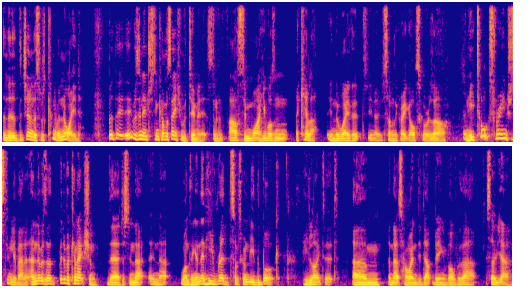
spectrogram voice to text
and the, the journalist was kind of annoyed. But it was an interesting conversation for two minutes. Mm-hmm. I asked him why he wasn't a killer in the way that you know some of the great goal scorers are and he talks very interestingly about it. And there was a bit of a connection there, just in that in that one thing. And then he read subsequently the book. He liked it, um, and that's how I ended up being involved with that. So yeah,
